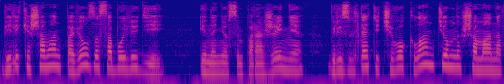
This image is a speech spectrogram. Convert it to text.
Великий шаман повел за собой людей – и нанес им поражение, в результате чего клан темных шаманов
